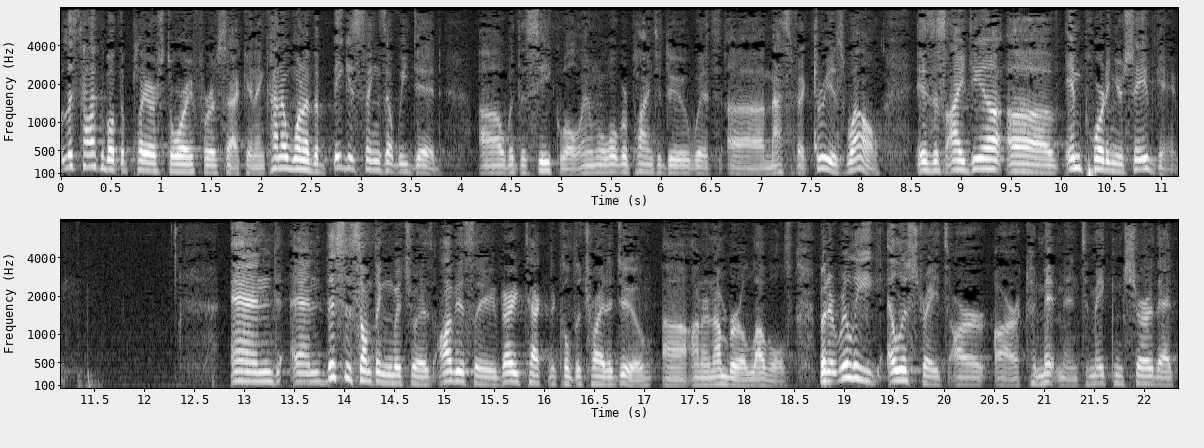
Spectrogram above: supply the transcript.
let's talk about the player story for a second, and kind of one of the biggest things that we did uh, with the sequel, and what we're planning to do with uh, Mass Effect 3 as well, is this idea of importing your save game. And, and this is something which was obviously very technical to try to do uh, on a number of levels. But it really illustrates our, our commitment to making sure that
